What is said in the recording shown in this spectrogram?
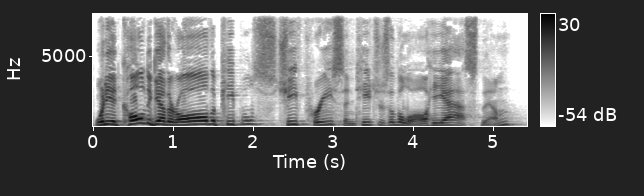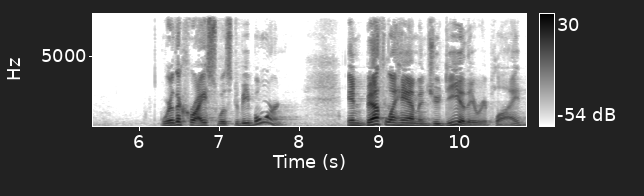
When he had called together all the people's chief priests and teachers of the law, he asked them where the Christ was to be born. In Bethlehem in Judea, they replied.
